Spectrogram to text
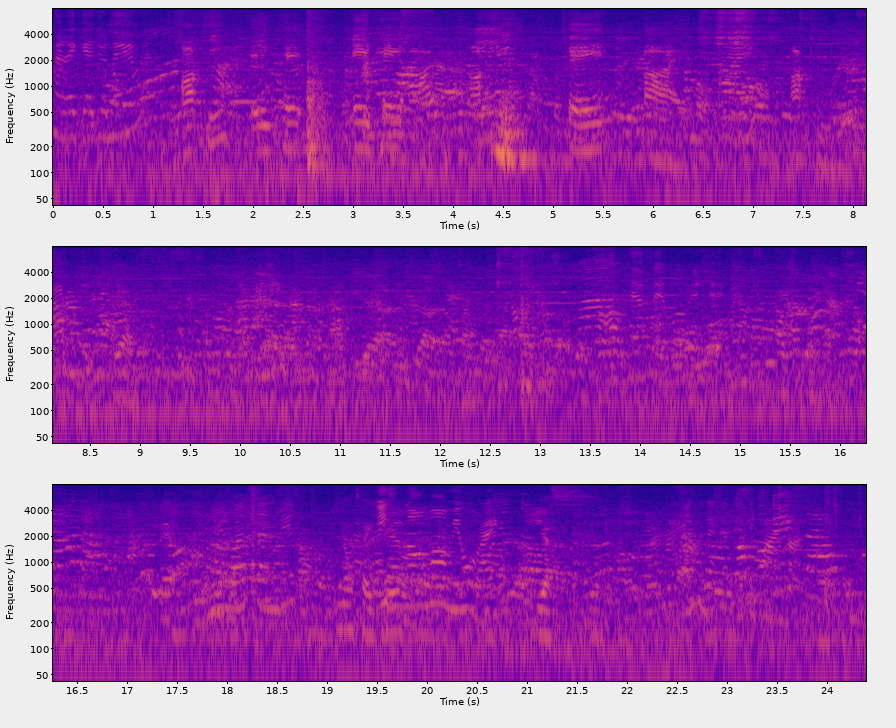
Can I get your name? Aki, A K A K I, Aki, K I, Aki. Yeah. I'll have flavor, okay. you want sandwich No, thank It's you. normal meal, right? Yes. นั่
